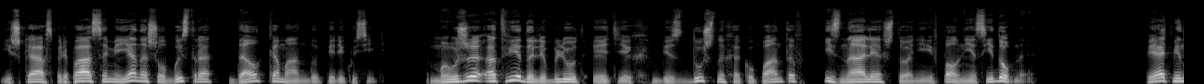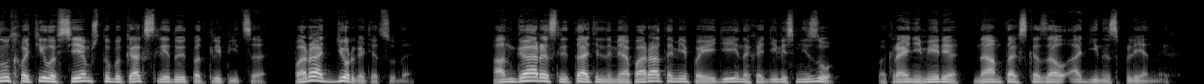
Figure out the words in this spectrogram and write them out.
и шкаф с припасами я нашел быстро, дал команду перекусить. Мы уже отведали блюд этих бездушных оккупантов и знали, что они вполне съедобны. Пять минут хватило всем, чтобы как следует подкрепиться. Пора дергать отсюда. Ангары с летательными аппаратами, по идее, находились внизу, по крайней мере, нам так сказал один из пленных.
